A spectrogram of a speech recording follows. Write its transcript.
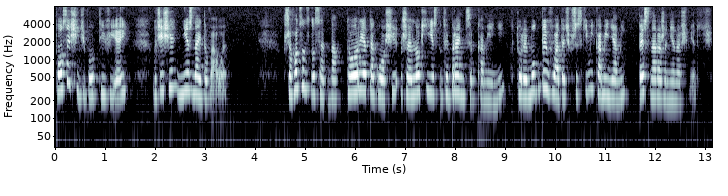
poza siedzibą TVA, gdzie się nie znajdowały. Przechodząc do sedna, teoria ta głosi, że Loki jest wybrańcem kamieni, który mógłby władać wszystkimi kamieniami bez narażenia na śmierć.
